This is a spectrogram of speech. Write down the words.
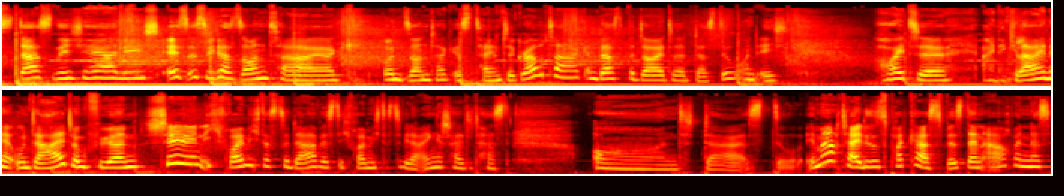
Ist das nicht herrlich? Es ist wieder Sonntag. Und Sonntag ist Time to Grow Tag. Und das bedeutet, dass du und ich heute eine kleine Unterhaltung führen. Schön, ich freue mich, dass du da bist. Ich freue mich, dass du wieder eingeschaltet hast. Und dass du immer noch Teil dieses Podcasts bist, denn auch wenn das,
